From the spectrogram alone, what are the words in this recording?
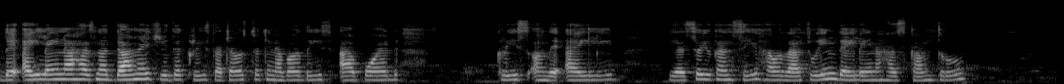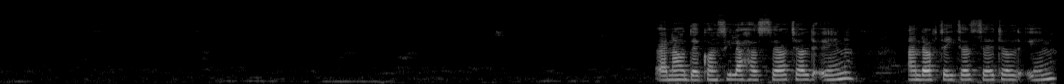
the eyeliner has not damaged the crease that I was talking about this upward crease on the eyelid. Yeah so you can see how that winged eyeliner has come through and now the concealer has settled in. And after it has settled in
